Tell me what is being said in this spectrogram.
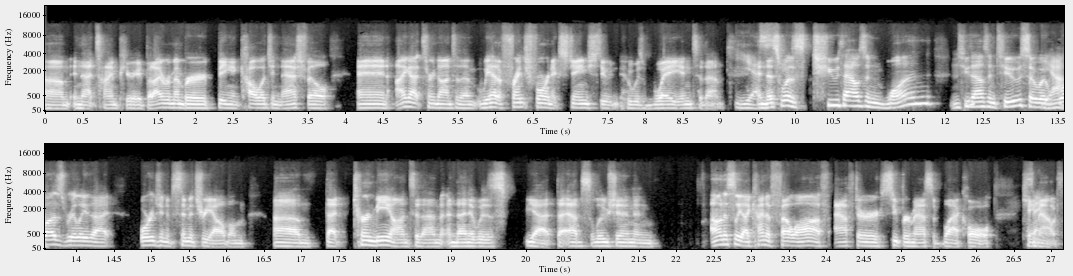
um, in that time period but I remember being in college in Nashville and I got turned on to them. We had a French foreign exchange student who was way into them. Yes. And this was 2001, Mhm. 2002. So it Yeah. was really that Origin of Symmetry album um, that turned me on to them. And then it was, yeah, the Absolution. And honestly, I kind of fell off after Supermassive Black Hole came Same. out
